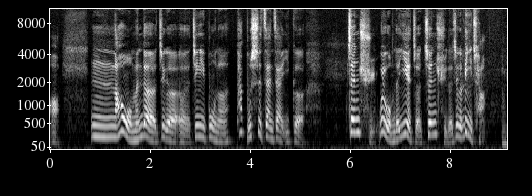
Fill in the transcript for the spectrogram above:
啊。嗯，然后我们的这个呃经济部呢，它不是站在一个争取为我们的业者争取的这个立场，嗯。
